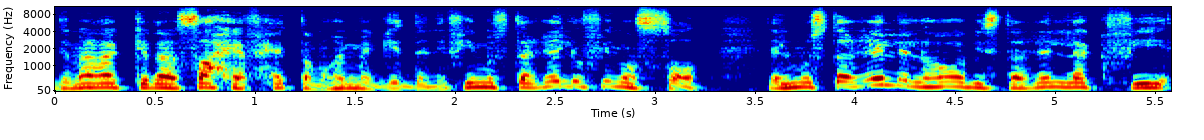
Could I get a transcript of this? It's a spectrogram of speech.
دماغك كده صاحية في حتة مهمة جدا ان في مستغل وفي نصاب. المستغل اللي هو بيستغلك في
